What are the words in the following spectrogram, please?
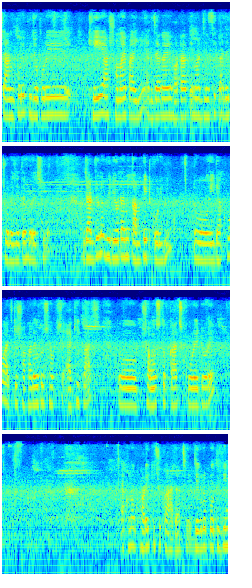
চান করে পুজো করে খেয়ে আর সময় পাইনি। এক জায়গায় হঠাৎ এমার্জেন্সি কাজে চলে যেতে হয়েছিল। যার জন্য ভিডিওটা আমি কমপ্লিট করিনি। তো এই দেখো, আজকে সকালেও তো সব একই কাজ। তো সমস্ত কাজ করে টোরে। এখনও ঘরে কিছু কাজ আছে, যেগুলো প্রতিদিন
